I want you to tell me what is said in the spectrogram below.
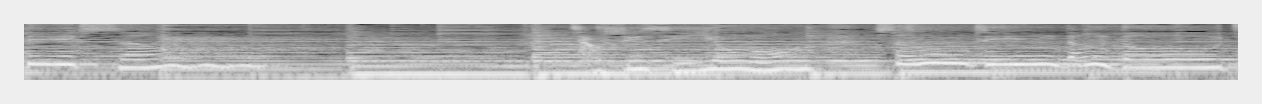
的手，就算是要我春天等到。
